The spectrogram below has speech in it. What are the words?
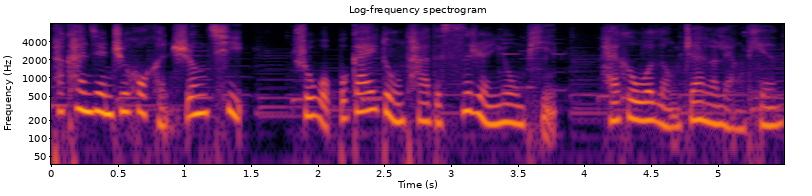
他看见之后很生气，说我不该动他的私人用品。还和我冷战了两天。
